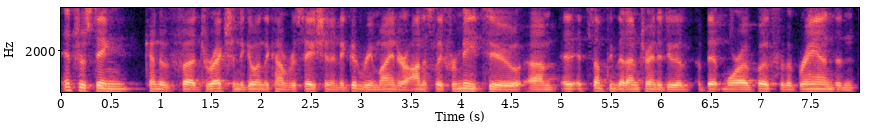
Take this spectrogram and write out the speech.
interesting kind of uh, direction to go in the conversation and a good reminder honestly for me too. Um, it, it's something that i'm trying to do a, a, bit more of both for the brand and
